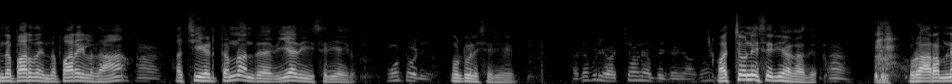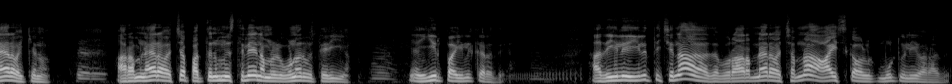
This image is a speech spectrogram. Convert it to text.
இந்த பாறை தான் இந்த பாறையில் தான் வச்சு எடுத்தோம்னா அந்த வியாதி சரியாயிரும். மூட்டு வலி. மூட்டு வலி சரியாகும்? வச்சோடனே சரியாகாது. ஒரு அரை மணி நேரம் வைக்கணும். அரை மணி நேரம் வச்சா பத்து நிமிஷத்துலேயே நம்மளோட உணர்வு தெரியும். ஈர்ப்பாக இழுக்கிறது. அது இழு இழுத்துச்சுன்னா ஒரு அரை மணி நேரம் வச்சோம்னா ஆயுஸ்க்கு அவளுக்கு மூட்டு வலியே வராது.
